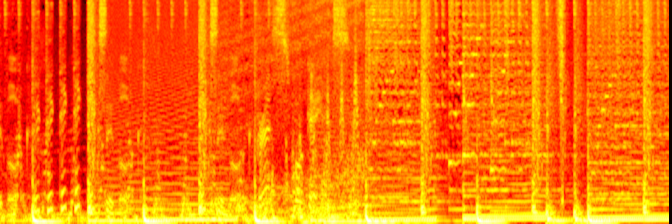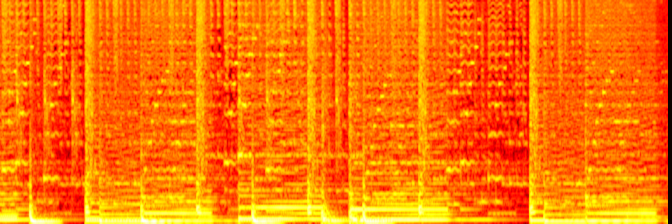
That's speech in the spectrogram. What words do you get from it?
Pixelbook. Pick, pick, pick, Pixelbook. Pixelbook. Press for games.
